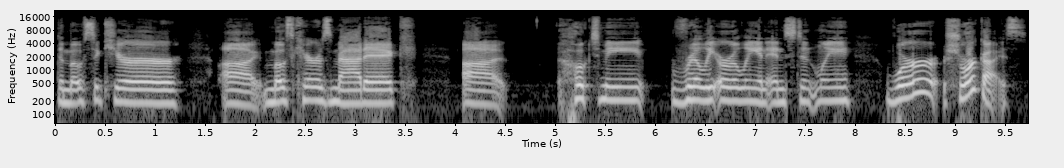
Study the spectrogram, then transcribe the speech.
the most secure uh most charismatic uh hooked me really early and instantly were short guys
